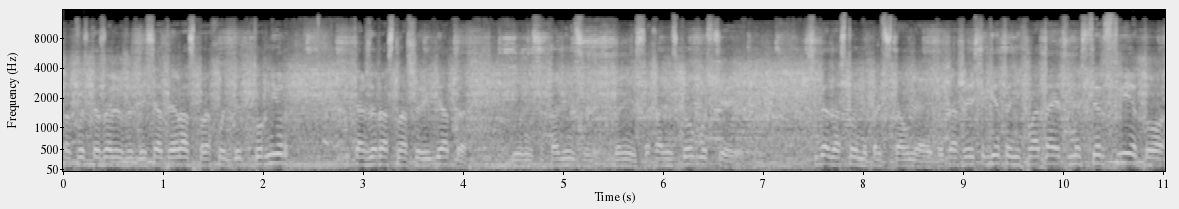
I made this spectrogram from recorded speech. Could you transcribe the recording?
как вы сказали, уже десятый раз проходит этот турнир. И каждый раз наши ребята, южные сахалинцы, вернее, Сахалинской области, себя достойно представляют. И даже если где-то не хватает в мастерстве, то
